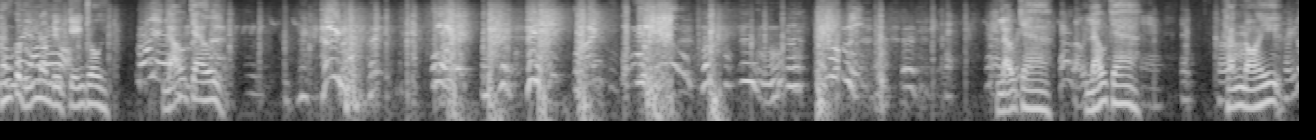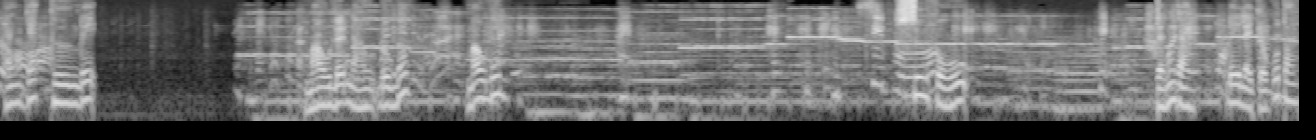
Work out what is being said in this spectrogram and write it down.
Hắn có đủ năm điều kiện rồi. Lão cha ơi Lão cha Lão cha. Hắn nói, hắn giác thương đấy. Mau lên nào, đồ ngốc. Mau lên. Sư phụ. Tránh ra, Đây là chỗ của ta.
